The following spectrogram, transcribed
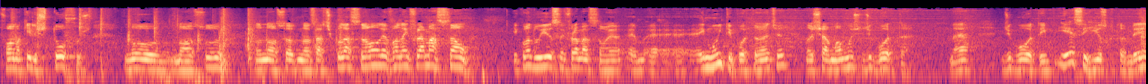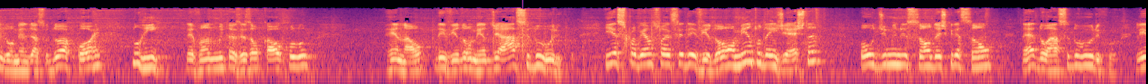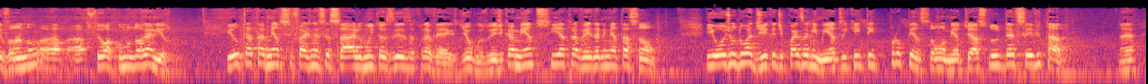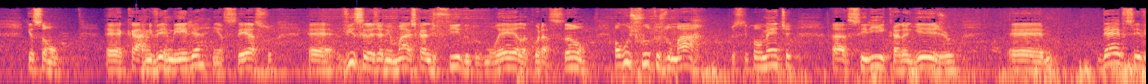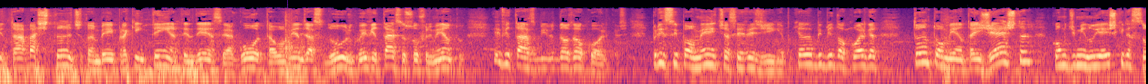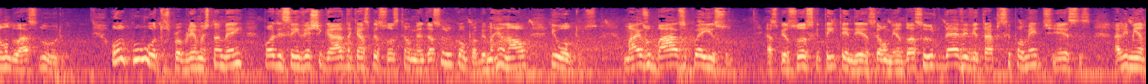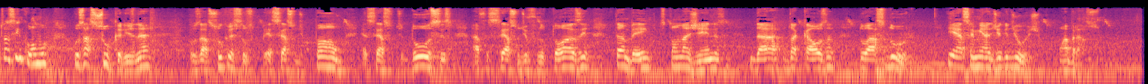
Forma aqueles tofos no nosso no nosso, nossa articulação, levando à inflamação. E quando isso, a inflamação é, é, é, é, muito importante, nós chamamos de gota, né? De gota. E, e esse risco também do aumento de ácido ocorre no rim, levando muitas vezes ao cálculo renal devido ao aumento de ácido úrico. E esses problemas podem ser devido ao aumento da ingesta ou diminuição da excreção né, do ácido úrico, levando ao seu acúmulo no organismo. E o tratamento se faz necessário muitas vezes através de alguns medicamentos e através da alimentação. E hoje eu dou a dica de quais alimentos e quem tem propensão ao aumento de ácido deve ser evitado, né? Que são é, carne vermelha em excesso, é, vísceras de animais, carne de fígado, moela, coração, alguns frutos do mar, principalmente a siri, caranguejo, é, Deve-se evitar bastante também, para quem tem a tendência a gota, ao aumento de ácido úrico, evitar esse sofrimento, evitar as bebidas alcoólicas, principalmente a cervejinha, porque a bebida alcoólica tanto aumenta a ingesta como diminui a excreção do ácido úrico. Ou com outros problemas também, podem ser investigados naquelas pessoas que têm aumento de ácido úrico, como problema renal e outros. Mas o básico é isso, as pessoas que têm tendência ao aumento do açúcar devem evitar principalmente esses alimentos, assim como os açúcares, né? Os açúcares, excesso de pão, excesso de doces, excesso de frutose, também estão na gênese da, da causa do ácido úrico. E essa é a minha dica de hoje. Um abraço.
